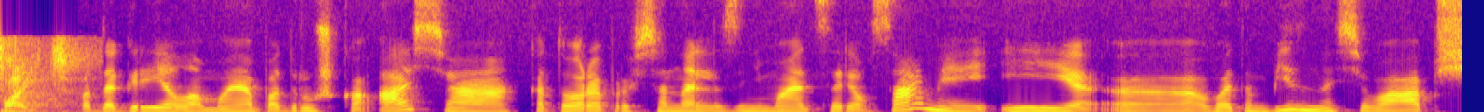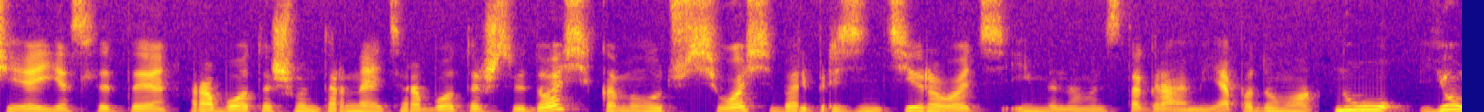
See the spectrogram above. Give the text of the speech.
Fight. подогрела моя подружка Ася, которая профессионально занимается рилсами, и э, в этом бизнесе вообще, если ты работаешь в интернете, работаешь с видосиками, лучше всего себя репрезентировать именно в Инстаграме. Я подумала, ну, ё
